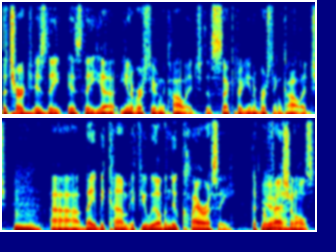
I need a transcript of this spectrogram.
The church is the is the uh, university and the college, the secular university and college. Uh, they become, if you will, the new clerisy, the Yeah. professionals,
